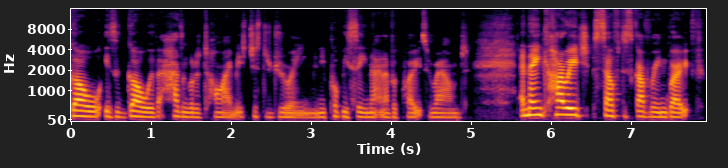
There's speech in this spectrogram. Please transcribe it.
goal is a goal if it hasn't got a time, it's just a dream. And you've probably seen that in other quotes around. And they encourage self discovery and growth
